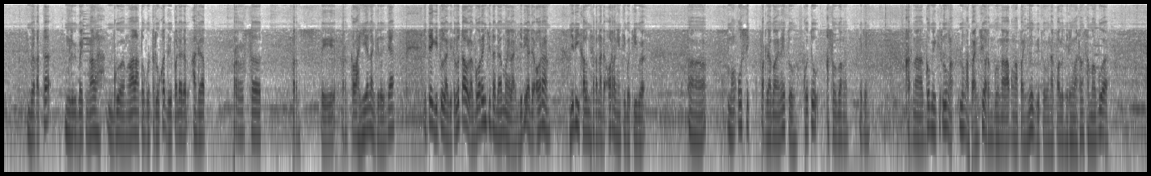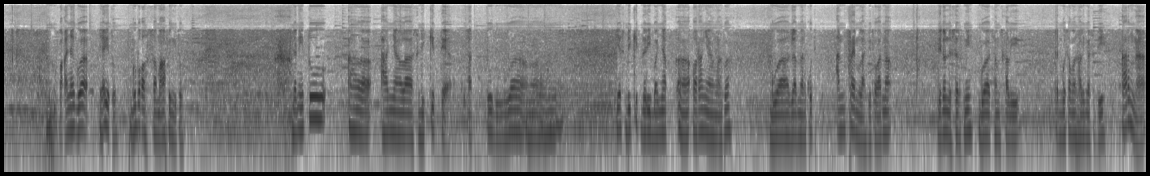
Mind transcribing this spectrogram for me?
berkata lebih baik ngalah. Gue ngalah atau gue terluka daripada ada, ada perse persi perkelahian lah gitu. Ya itu ya gitulah gitu. Lu tau lah gue orang cinta damai lah. Jadi ada orang jadi kalau misalkan ada orang yang tiba-tiba uh, mengusik perdamaian itu gue tuh kesel banget gitu. Karena gue mikir lu nggak lu ngapain sih orang gue nggak ngapain lu gitu? Kenapa lu nyari masalah sama gue makanya gue ya itu gue bakal susah maafin gitu. Dan itu uh, hanyalah sedikit ya. Satu dua uh, ya sedikit dari banyak uh, orang yang apa gua dalam tanda kutip unfriend lah gitu. Karena they don't deserve me. Gue sama sekali dan gue sama sekali nggak sedih. Karena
